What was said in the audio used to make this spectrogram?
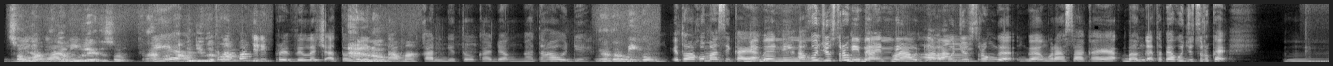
so mereka diawali. boleh terus so, kenapa Iya, aku juga kalau kenapa jadi privilege atau diutamakan gitu? Kadang nggak tahu deh. tahu Bingung. Itu aku masih kayak dibanding aku justru bukan proud orang aku justru nggak nggak ngerasa kayak bangga tapi aku justru kayak hmm,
